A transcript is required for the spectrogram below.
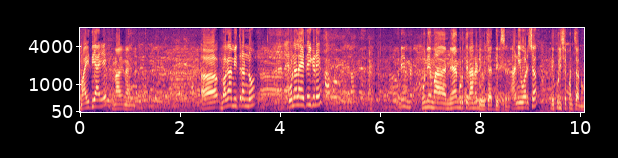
माहिती आहे? नाही नाही. अ, बघा मित्रांनो कोणाला येतं इकडे? पुणे पुणे मा न्यायमूर्ती रानडे होते अध्यक्ष. आणि वर्ष? एकोणीसशे पंच्याण्णव.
